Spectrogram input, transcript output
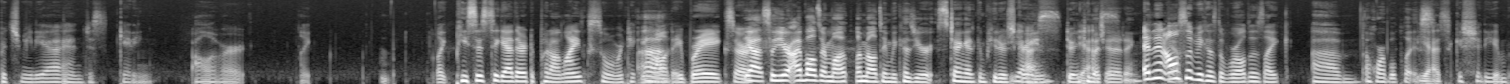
Bitch Media and just getting all of our like pieces together to put online so when we're taking uh, holiday breaks or yeah so your eyeballs are, mel- are, melting because you're staring at a computer screen yes, doing yes. too much editing and then yeah. also because the world is like um, a horrible place yeah it's like a shitty Im-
